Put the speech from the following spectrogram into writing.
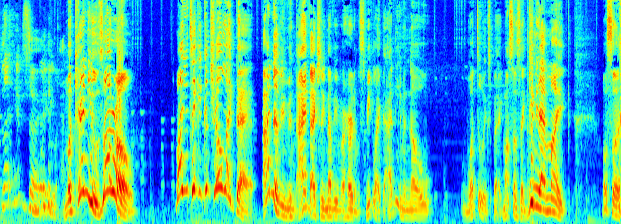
Let him say. Mackenyu, Zoro. Why are you taking control like that? I never even, I've actually never even heard him speak like that. I didn't even know what to expect. My son said, "Give me that mic." My son,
